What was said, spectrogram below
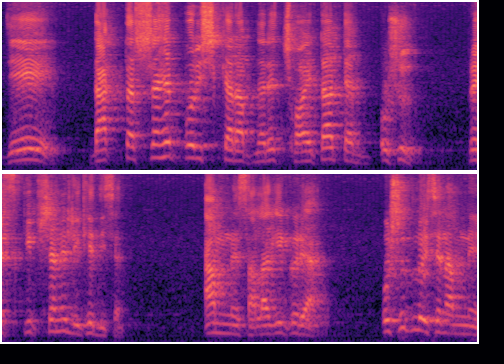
যে ডাক্তার সাহেব পরিষ্কার আপনারে ছয়টা ট্যাব ওষুধ প্রেসক্রিপশনে লিখে দিছেন। আমনে সালাগি করে ওষুধ লইছেন আমনে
